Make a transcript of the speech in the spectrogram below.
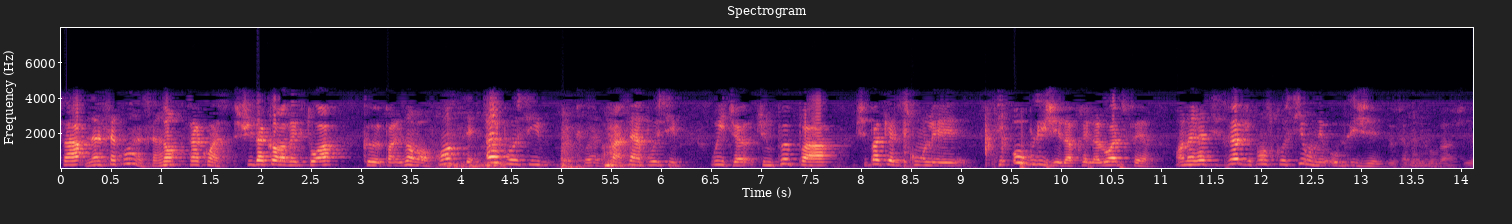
ça. Là, ça coince. Hein non, ça coince. Je suis d'accord avec toi que, par exemple, en France, c'est impossible. Enfin, c'est impossible. Oui, tu, tu, ne peux pas. Je sais pas quels seront les. C'est obligé, d'après la loi, de faire. En Eretz Israël, je pense qu'aussi, on est obligé. De faire des échographies.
